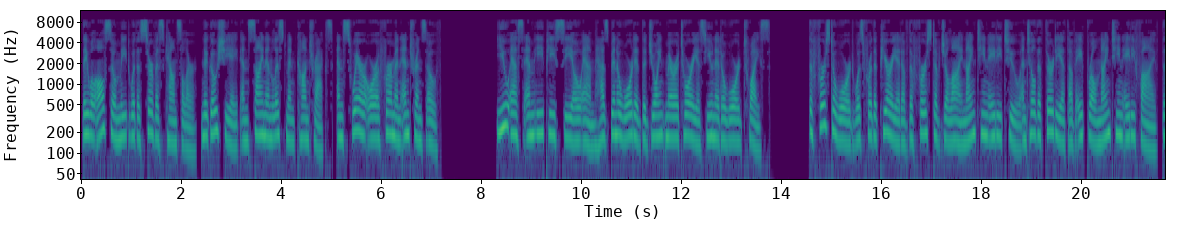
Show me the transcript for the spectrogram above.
they will also meet with a service counselor, negotiate and sign enlistment contracts, and swear or affirm an entrance oath. USMEPCOM has been awarded the Joint Meritorious Unit Award twice. The first award was for the period of 1 July 1982 until 30 April 1985, the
